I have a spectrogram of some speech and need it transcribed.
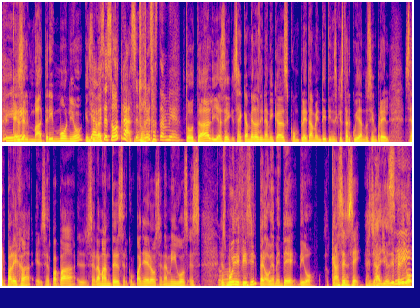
que es el matrimonio. y a veces otras empresas también. Total, y ya se, se cambian las dinámicas completamente y tienes que estar cuidando siempre el ser pareja, el ser papá, el ser amantes, ser compañeros, ser amigos. Es, es muy difícil, pero obviamente, digo, Cásense. Ya, yo siempre digo,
